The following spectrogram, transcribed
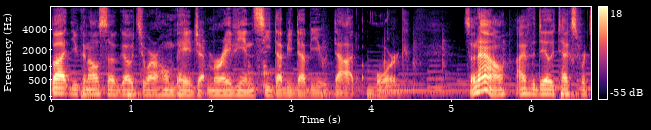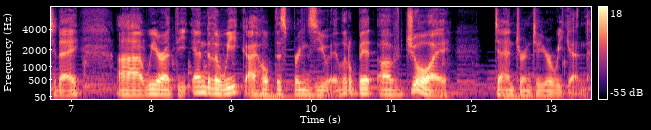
but you can also go to our homepage at moraviancww.org. So now I have the daily text for today. Uh, we are at the end of the week. I hope this brings you a little bit of joy to enter into your weekend.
